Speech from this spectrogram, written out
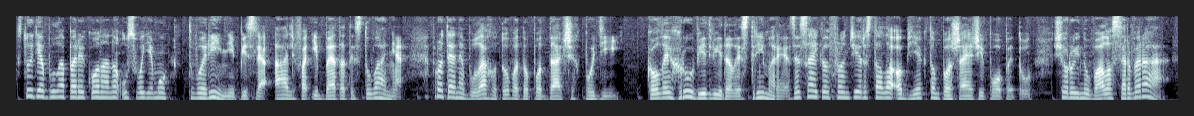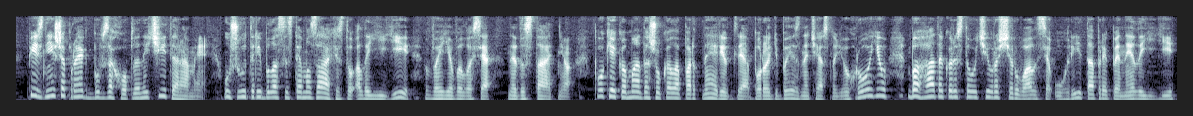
Студія була переконана у своєму творінні після альфа і бета тестування, проте не була готова до подальших подій. Коли гру відвідали стрімери, The Cycle Frontier стала об'єктом пожежі попиту, що руйнувало сервера. Пізніше проект був захоплений читерами. У шутері була система захисту, але її виявилося недостатньо. Поки команда шукала партнерів для боротьби з нечесною грою, багато користувачів розчарувалися у грі та припинили її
